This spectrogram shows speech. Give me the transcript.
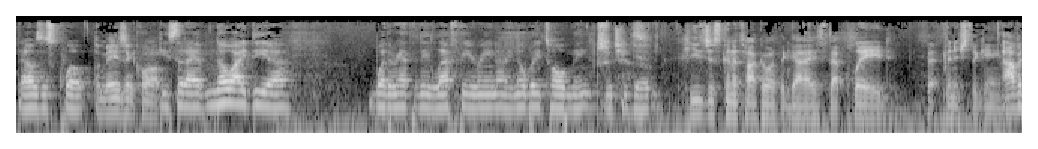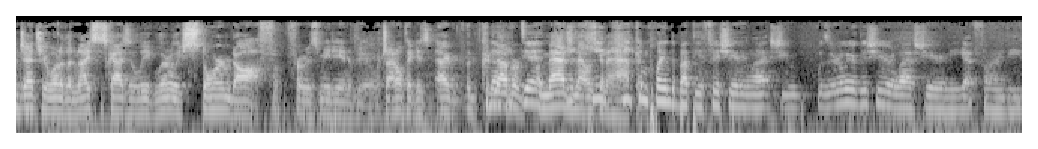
That was his quote. amazing quote. He said, "I have no idea whether Anthony left the arena. Nobody told me, which he did." He's just going to talk about the guys that played, that finished the game. Alvin Gentry, one of the nicest guys in the league, literally stormed off from his media interview, which I don't think is. I could No, never imagine He- that was going to happen. He complained about the officiating last year. Was it earlier this year or last year? And he got fined. He,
